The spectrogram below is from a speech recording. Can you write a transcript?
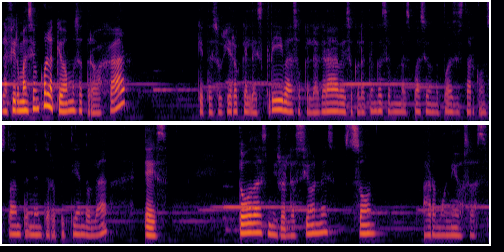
La afirmación con la que vamos a trabajar, que te sugiero que la escribas o que la grabes o que la tengas en un espacio donde puedas estar constantemente repitiéndola, es, todas mis relaciones son armoniosas.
